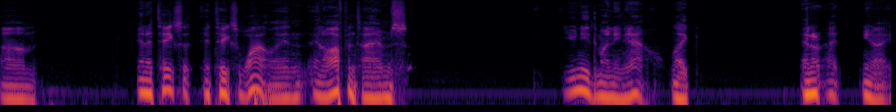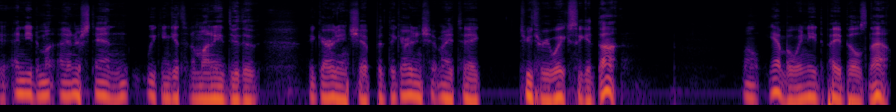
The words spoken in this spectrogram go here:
um, and it takes it takes a while, and and oftentimes you need the money now. Like, I don't, I you know, I, I need to. I understand we can get to the money through the the guardianship, but the guardianship might take two three weeks to get done. Well, yeah, but we need to pay bills now.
